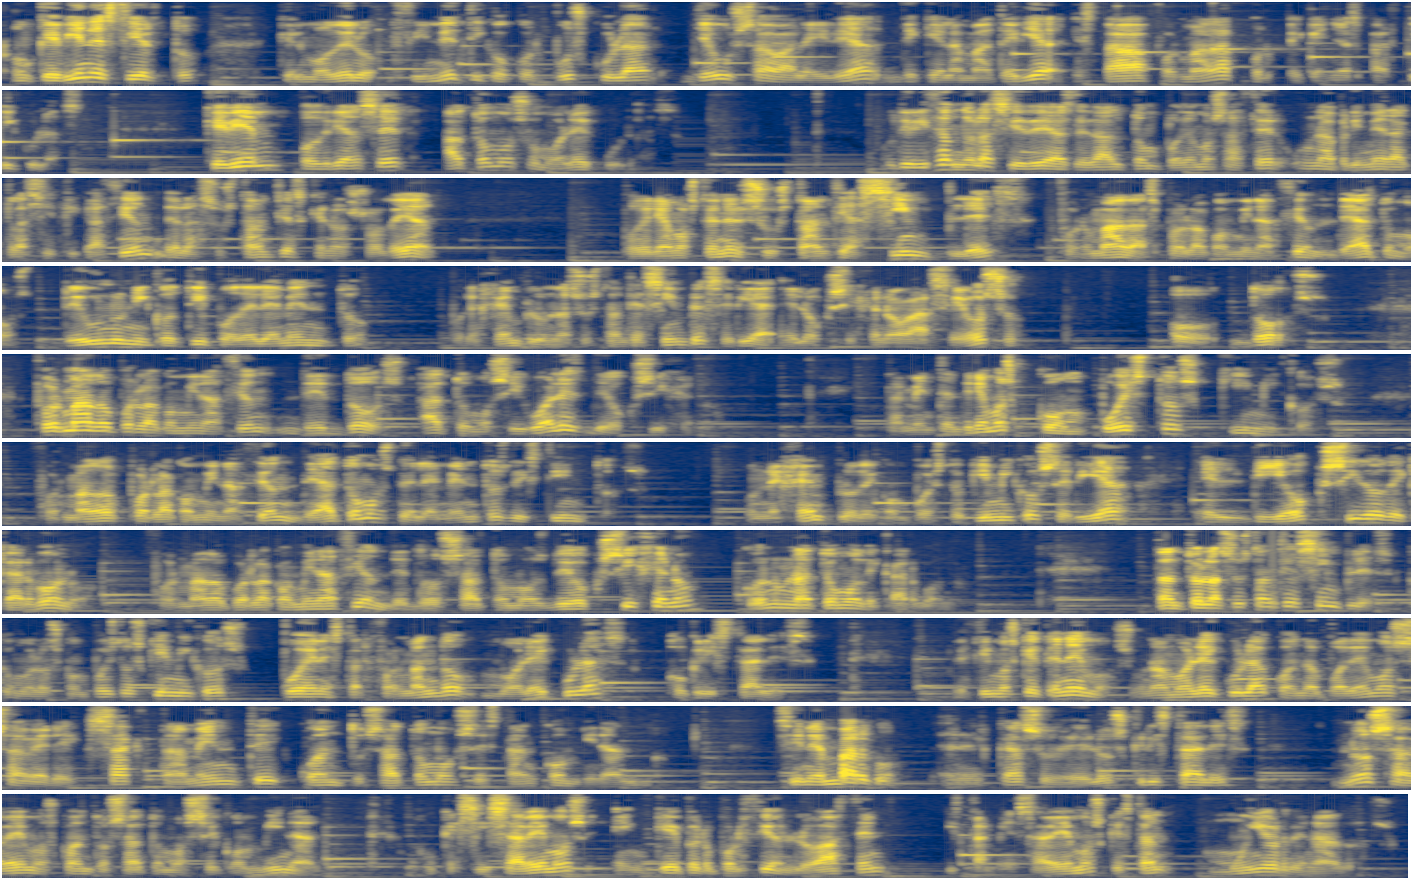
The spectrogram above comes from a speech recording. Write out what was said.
Aunque bien es cierto que el modelo cinético corpuscular ya usaba la idea de que la materia estaba formada por pequeñas partículas, que bien podrían ser átomos o moléculas. Utilizando las ideas de Dalton podemos hacer una primera clasificación de las sustancias que nos rodean. Podríamos tener sustancias simples, formadas por la combinación de átomos de un único tipo de elemento, por ejemplo, una sustancia simple sería el oxígeno gaseoso, o dos, formado por la combinación de dos átomos iguales de oxígeno. También tendríamos compuestos químicos, formados por la combinación de átomos de elementos distintos. Un ejemplo de compuesto químico sería el dióxido de carbono, formado por la combinación de dos átomos de oxígeno con un átomo de carbono. Tanto las sustancias simples como los compuestos químicos pueden estar formando moléculas o cristales. Decimos que tenemos una molécula cuando podemos saber exactamente cuántos átomos se están combinando. Sin embargo, en el caso de los cristales, no sabemos cuántos átomos se combinan, aunque sí sabemos en qué proporción lo hacen y también sabemos que están muy ordenados.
